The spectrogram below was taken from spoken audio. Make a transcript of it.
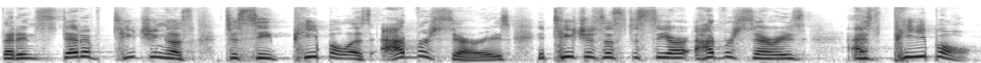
that instead of teaching us to see people as adversaries, it teaches us to see our adversaries as people.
